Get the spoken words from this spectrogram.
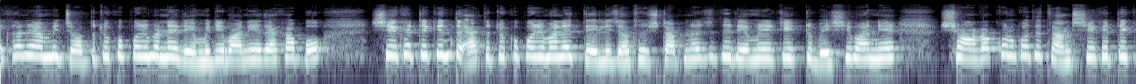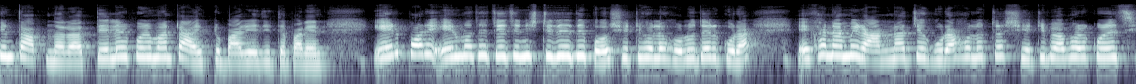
এখানে আমি যতটুকু পরিমাণে রেমেডি বানিয়ে দেখাবো, সেক্ষেত্রে কিন্তু এতটুকু পরিমাণে তেলই যথেষ্ট। আপনারা যদি রেমেডিটি একটু বেশি বানিয়ে সংরক্ষণ করতে চান, সেক্ষেত্রে কিন্তু আপনারা তেলের পরিমাণটা আরেকটু বাড়িয়ে দিতে পারেন। এরপরে এর মধ্যে যে জিনিসটি দিয়ে দেবো, সেটি হলো হলুদের গুঁড়া। এখানে আমি রান্নার যে গুঁড়া হলুদটা সেটি ব্যবহার করেছি।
